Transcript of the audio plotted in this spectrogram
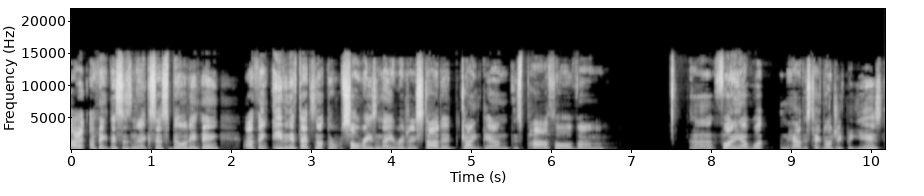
I I think this is an accessibility thing. I think even if that's not the sole reason they originally started going down this path of um uh, finding out what and how this technology could be used,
